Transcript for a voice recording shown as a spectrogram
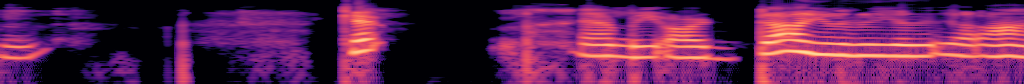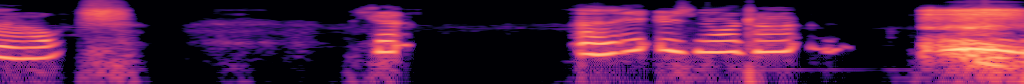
Okay. And we are dying. Ouch. Okay. And it is no time.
